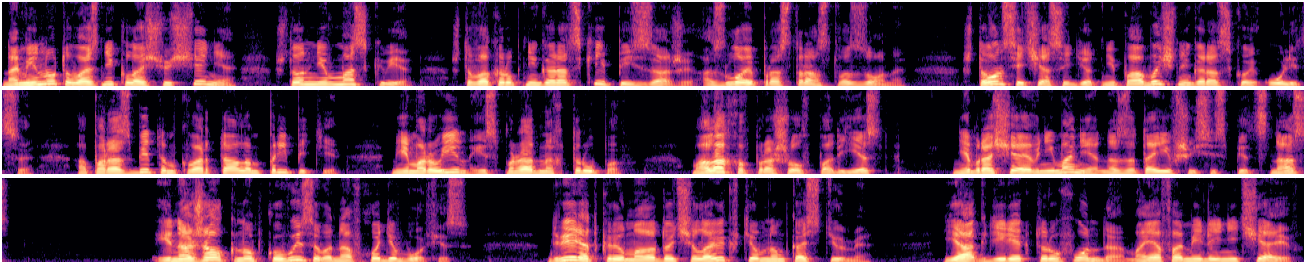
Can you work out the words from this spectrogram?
На минуту возникло ощущение, что он не в Москве, что вокруг не городские пейзажи, а злое пространство зоны что он сейчас идет не по обычной городской улице, а по разбитым кварталам Припяти, мимо руин и смрадных трупов. Малахов прошел в подъезд, не обращая внимания на затаившийся спецназ, и нажал кнопку вызова на входе в офис. Дверь открыл молодой человек в темном костюме. «Я к директору фонда. Моя фамилия Нечаев.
